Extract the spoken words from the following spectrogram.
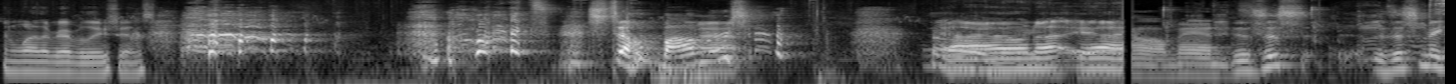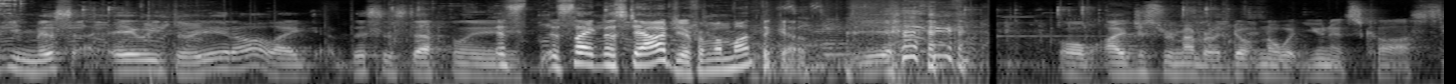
in one of the revolutions. what? Stealth bombers? Yeah, I oh don't know. Yeah. Oh man, does this does this make you miss AoE three at all? Like this is definitely It's it's like nostalgia from a month ago. yeah. oh, I just remember I don't know what units cost.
